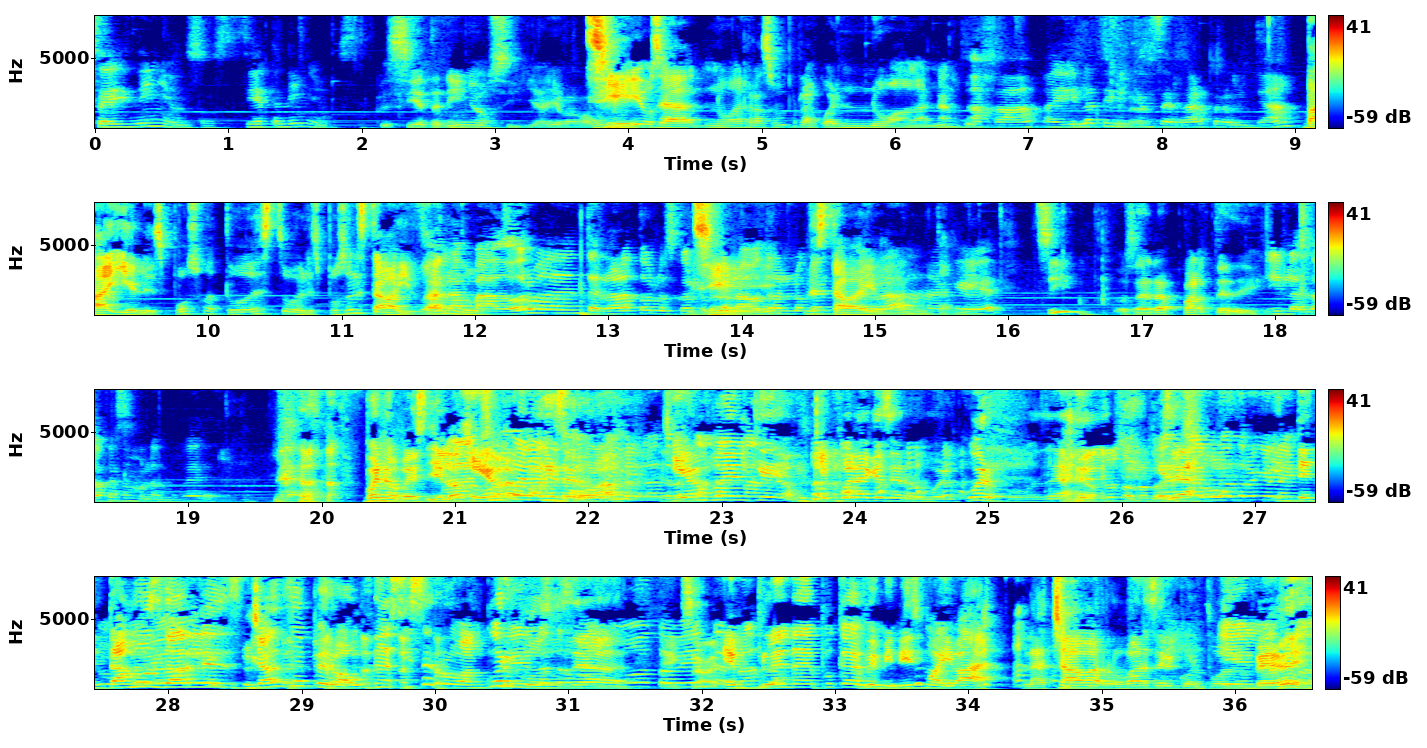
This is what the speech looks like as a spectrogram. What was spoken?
seis niños o siete niños. pues, siete niños y ya llevaba uno. Sí, o sea, no hay razón por la cual no hagan algo. Ajá, ahí la tienen Claro. que encerrar, pero ya. Va, y el esposo a todo esto, el esposo le estaba ayudando. Salapador va a enterrar a todos los cuerpos Sí, la otra loca le estaba ayudando también. Sí, o sea, era parte de... Y las locas somos las mujeres. ¿No? Bueno, pues, Y el otro ¿quién fue la que se robó? ¿Quién fue el que, pasó. quién fue la que se robó el cuerpo? O sea, O intentamos darles chance, pero aún así se roban cuerpos. O sea, en plena época de feminismo, ahí va la chava a robarse el cuerpo de un bebé.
